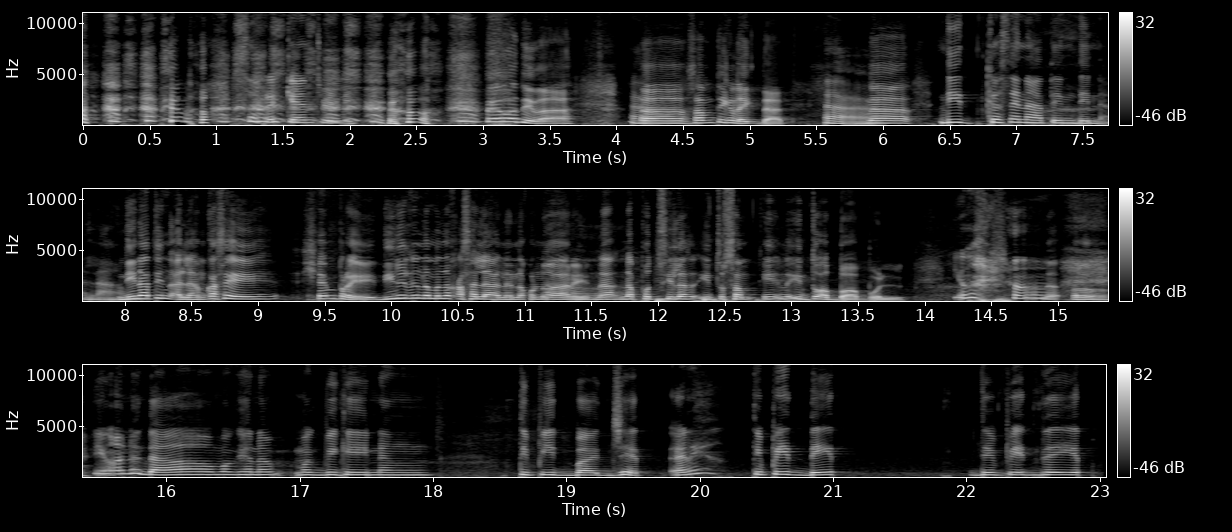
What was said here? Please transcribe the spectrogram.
eh. Sorry, can't relate. Pero di ba? uh, something like that. Ah. Na di, kasi natin din alam. hindi natin alam kasi syempre, di nila naman nakasalanan na kunwari, na naput sila into some in- into a bubble. Yung ano, Na, oh. yung ano daw, maghanap, magbigay ng tipid budget. Ano yun? Tipid date. Tipid date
